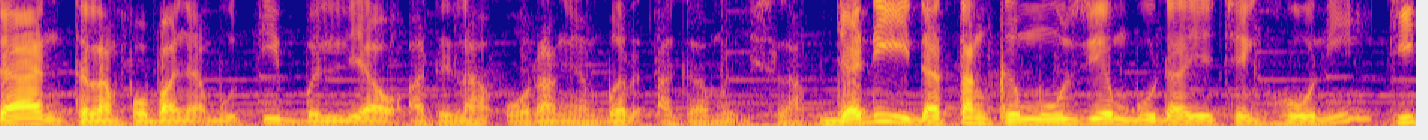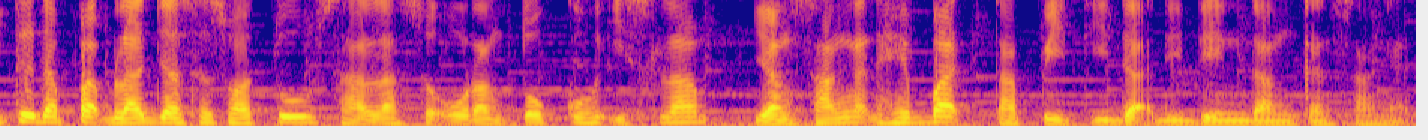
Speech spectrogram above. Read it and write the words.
Dan terlampau banyak bukti beliau adalah orang yang beragama Islam. Jadi datang ke Museum Budaya Cheng Ho ni kita dapat belajar sesuatu salah seorang tokoh Islam yang sangat hebat tapi tidak didendangkan sangat.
